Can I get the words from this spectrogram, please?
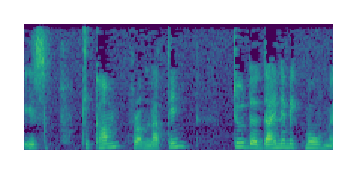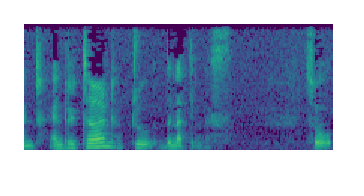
is to come from nothing to the dynamic movement and return to the nothingness. So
